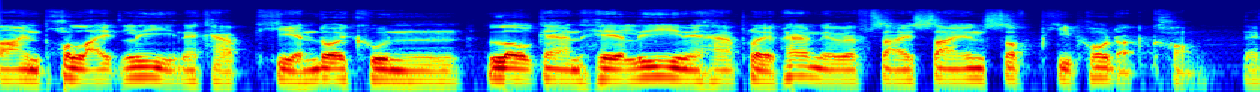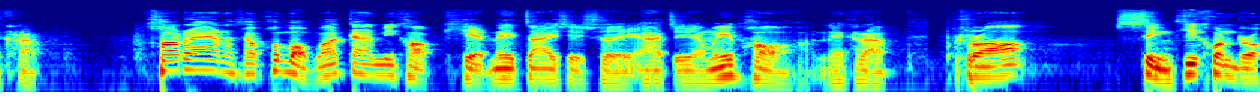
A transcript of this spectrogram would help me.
line politely นะครับ เขียนโดยคุณ Logan Haley นะฮะเผยแพร่ในเว็บไซต์ scienceofpeople.com นะครับข้อแรกนะครับเขาบอกว่าการมีขอบเขตในใจเฉยๆ อาจจะยังไม่พอนะครับ เพราะ สิ่งที่คนเรา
